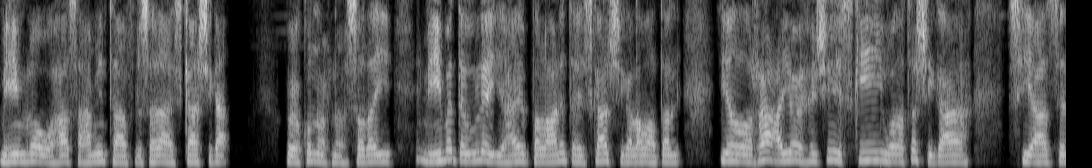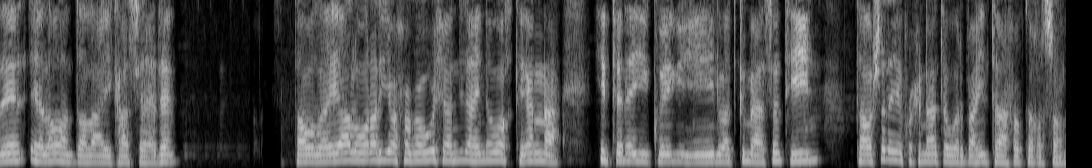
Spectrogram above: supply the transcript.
muhiimna uu ahaa sahaminta fursadaha iskaashiga. Wuxuu ku nuuxnuuxsaday muhiimadda uu leeyahay ballaarinta iskaashiga labada dal iyadoo raacayo heshiiskii wadatashiga siyaasadeed ee labadan dal ay kala seexdeen daawadayaal warar iyo xogo wixii aan ilahayna wakhtiganna intan ayay ku eegyihiin waad ku mahadsantihiin. Daawashada iyo ku-xidhnaanta warbaahinta xogta qarsoon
